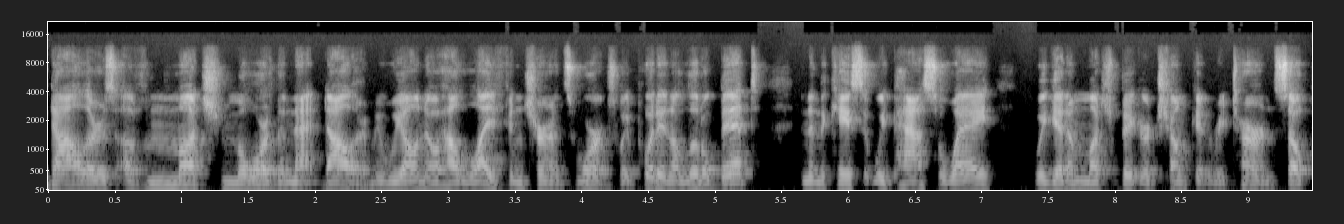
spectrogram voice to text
dollars of much more than that dollar. I mean, we all know how life insurance works. We put in a little bit, and in the case that we pass away, we get a much bigger chunk in return. So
